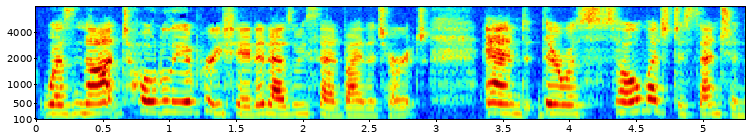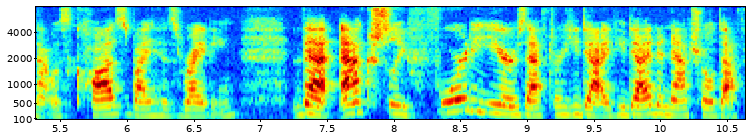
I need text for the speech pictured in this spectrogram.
was not totally appreciated, as we said, by the church, and there was so much dissension that was caused by his writing that actually 40 years after he died, he died a natural death,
